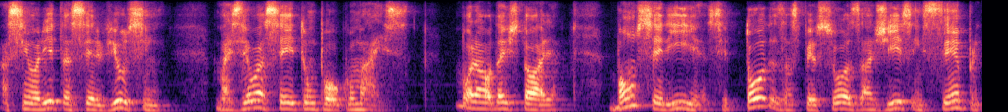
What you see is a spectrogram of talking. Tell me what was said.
a senhorita serviu sim, mas eu aceito um pouco mais. Moral da história. Bom seria se todas as pessoas agissem sempre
